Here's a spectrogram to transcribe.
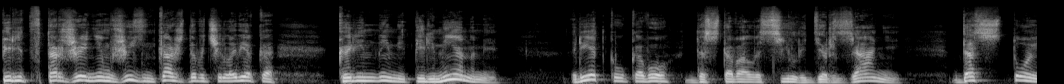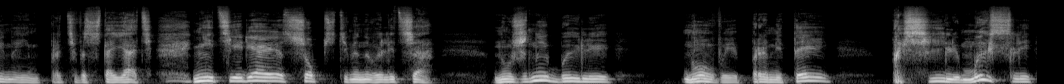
перед вторжением в жизнь каждого человека коренными переменами, редко у кого доставало силы дерзаний, достойно им противостоять, не теряя собственного лица. Нужны были новые Прометей по силе мысли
